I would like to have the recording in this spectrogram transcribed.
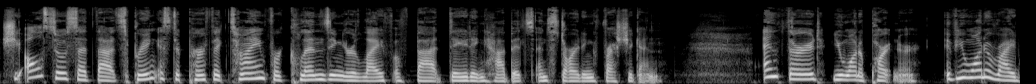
She also said that spring is the perfect time for cleansing your life of bad dating habits and starting fresh again. And third, you want a partner. If you want to ride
